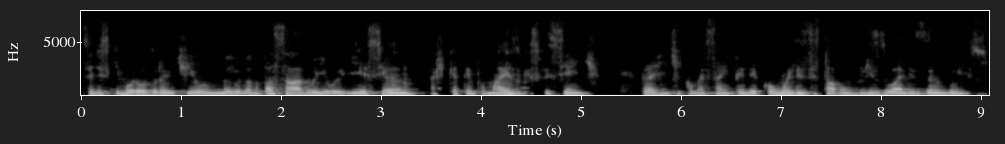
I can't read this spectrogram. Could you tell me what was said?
Você disse que morou durante o meio do ano passado e, e esse ano. Acho que é tempo mais do que suficiente para a gente começar a entender como eles estavam visualizando isso.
